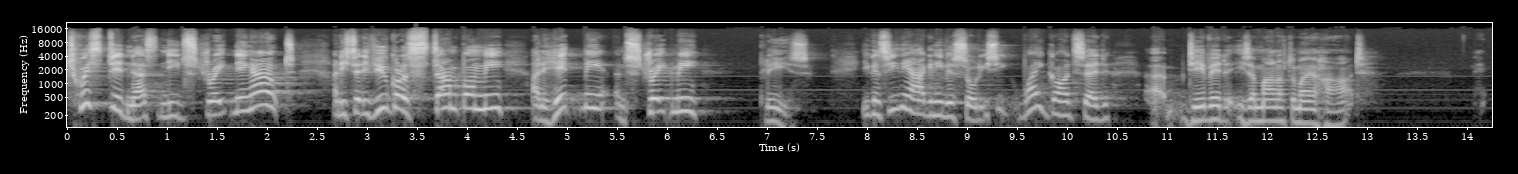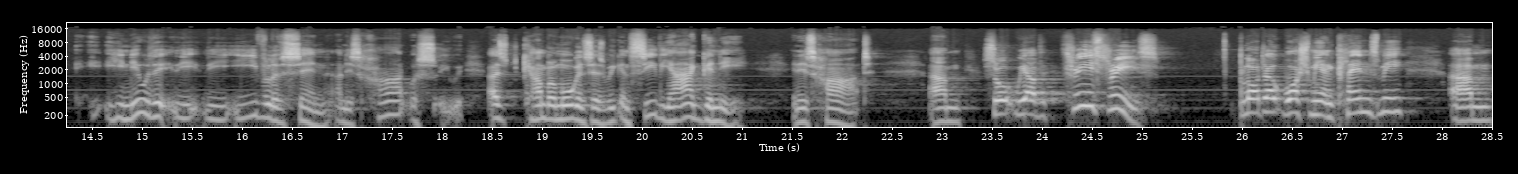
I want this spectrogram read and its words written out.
twistedness needs straightening out. And he said, If you've got to stamp on me and hit me and straighten me, please. You can see the agony of his soul. You see why God said, uh, David is a man after my heart. He knew the, the, the evil of sin, and his heart was, as Campbell Morgan says, we can see the agony in his heart. Um, so we have three threes blot out, wash me, and cleanse me. Um,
